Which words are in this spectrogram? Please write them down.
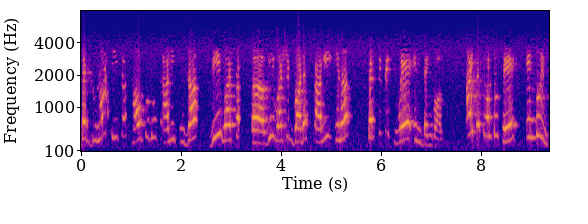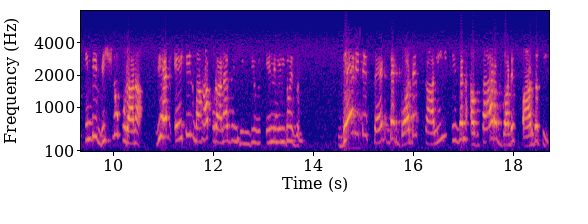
that do not teach us how to do Kali Puja. We worship, uh, we worship goddess Kali in a specific way in Bengal. I just want to say, in the, in the Vishnu Purana, we have 18 Mahapuranas in, Hindu, in Hinduism. There it is said that goddess Kali is an avatar of goddess Parvati,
